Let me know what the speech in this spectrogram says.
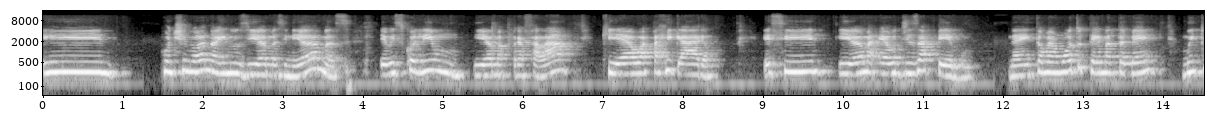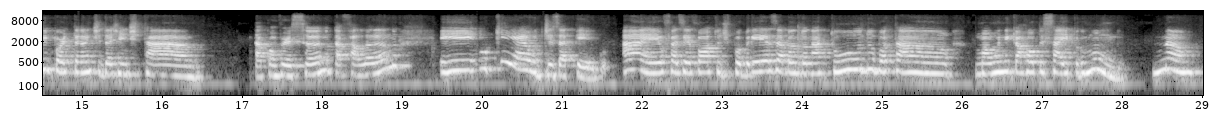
e continuando aí nos yamas e niyamas, eu escolhi um yama para falar, que é o aparigara. Esse yama é o desapego, né? Então é um outro tema também muito importante da gente estar tá está conversando, está falando. E o que é o desapego? Ah, é eu fazer voto de pobreza, abandonar tudo, botar uma única roupa e sair para o mundo? Não,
